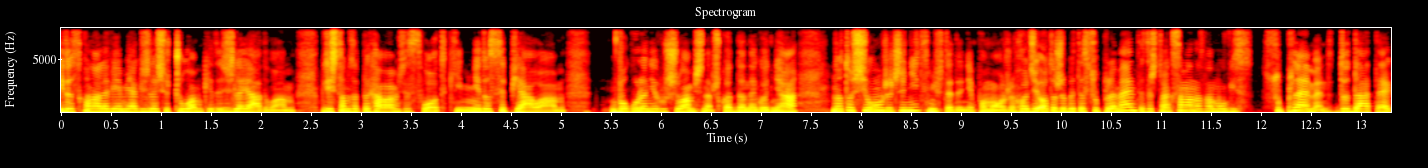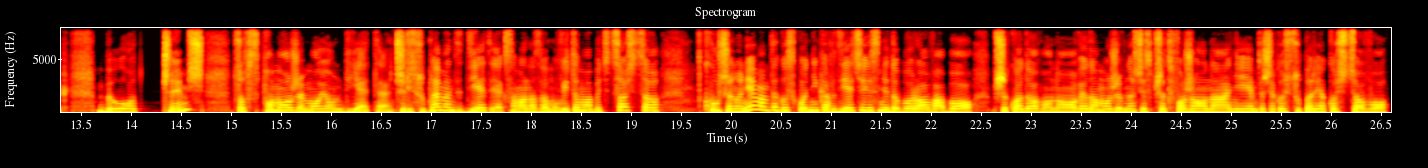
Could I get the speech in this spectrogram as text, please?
i doskonale wiem, jak źle się czułam, kiedy źle jadłam. Gdzieś tam zapychałam się słodkim, nie dosypiałam, w ogóle nie ruszyłam się na przykład danego dnia, no to siłą rzeczy nic mi wtedy nie pomoże. Chodzi o to, żeby te suplementy, zresztą jak sama nazwa mówi, suplement, dodatek, było czymś, co wspomoże moją dietę. Czyli suplement diety, jak sama nazwa mówi, to ma być coś, co kurczę, no nie mam tego składnika w diecie, jest niedoborowa, bo przykładowo, no wiadomo, żywność jest przetworzona, nie jem też jakoś super jakościowo,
